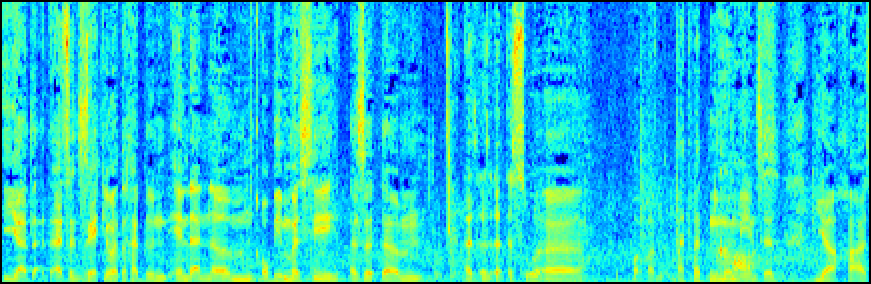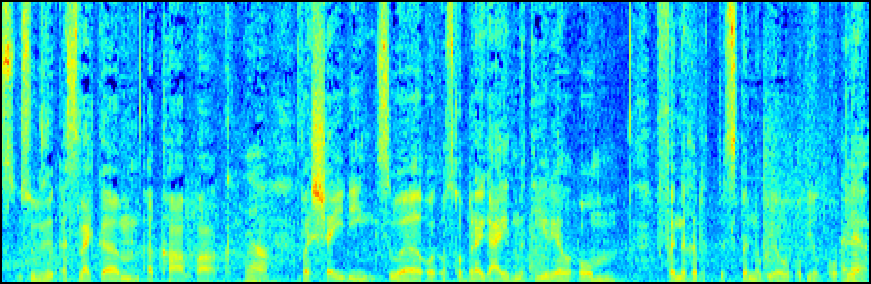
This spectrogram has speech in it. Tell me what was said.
Ja, that's exactly wat ek gaan doen. En dan um, op die missie is dit ehm um, is, is, is so 'n uh, wat wat wat noem mense dit? Ja, gas, so it's like um, a car park. Ja. For shading. So uh, ons gebruik hy materiaal om vinniger te spin op jou op jou kop en, ja.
